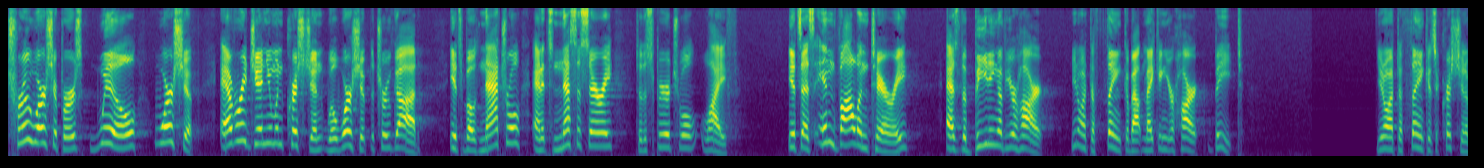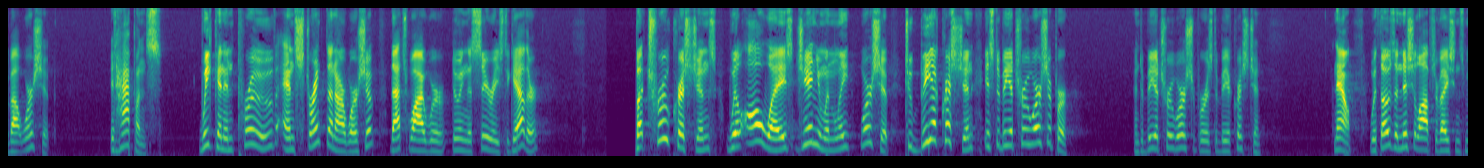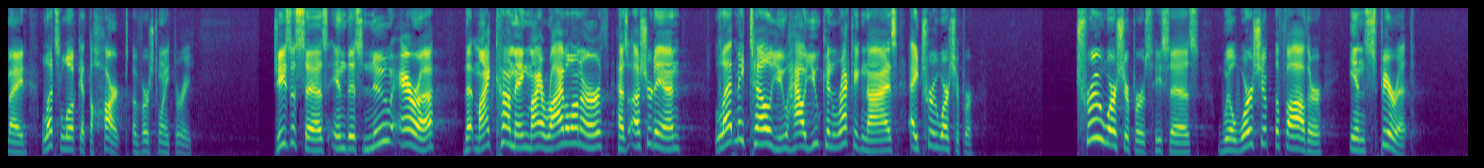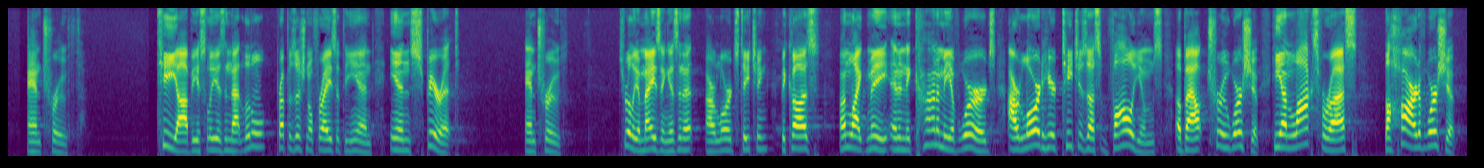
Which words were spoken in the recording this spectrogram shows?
True worshipers will worship. Every genuine Christian will worship the true God. It's both natural and it's necessary to the spiritual life. It's as involuntary as the beating of your heart. You don't have to think about making your heart beat. You don't have to think as a Christian about worship. It happens. We can improve and strengthen our worship. That's why we're doing this series together. But true Christians will always genuinely worship. To be a Christian is to be a true worshiper. And to be a true worshiper is to be a Christian. Now, with those initial observations made, let's look at the heart of verse 23. Jesus says, In this new era that my coming, my arrival on earth has ushered in, let me tell you how you can recognize a true worshiper. True worshipers, he says, will worship the Father in spirit and truth key, obviously, is in that little prepositional phrase at the end in spirit and truth. It's really amazing, isn't it, our Lord's teaching? Because unlike me, in an economy of words, our Lord here teaches us volumes about true worship. He unlocks for us the heart of worship.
